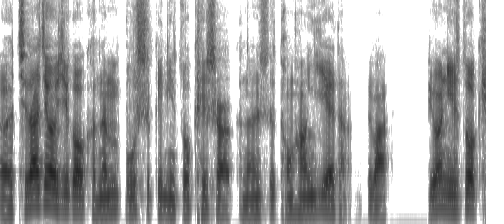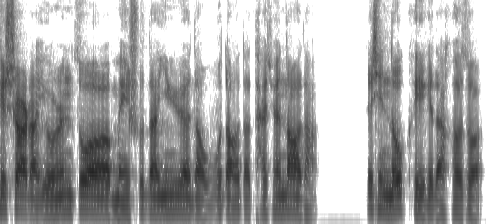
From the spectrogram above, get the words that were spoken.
呃，其他教育机构可能不是给你做 K 十二，可能是同行业的，对吧？比如你是做 K 十二的，有人做美术的、音乐的、舞蹈的、跆拳道的，这些你都可以给他合作。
